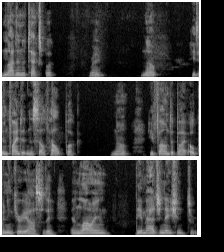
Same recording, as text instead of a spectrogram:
Not in a textbook, right? No. He didn't find it in a self help book. No. He found it by opening curiosity and allowing the imagination to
